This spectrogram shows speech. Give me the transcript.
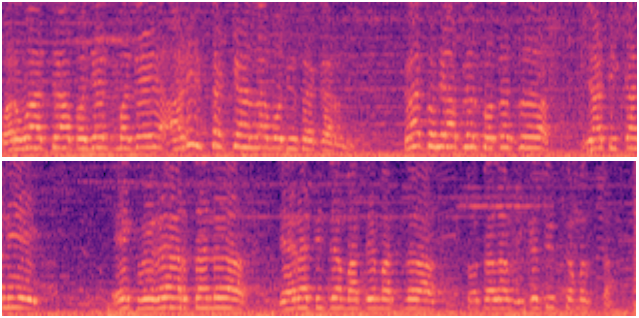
परवाच्या बजेटमध्ये अडीच टक्के आणला मोदी सरकारने. का तुम्ही आपल्या स्वतःच या ठिकाणी एक वेगळ्या अर्थानं जाहिरातीच्या माध्यमातून स्वतःला विकसित समजता.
